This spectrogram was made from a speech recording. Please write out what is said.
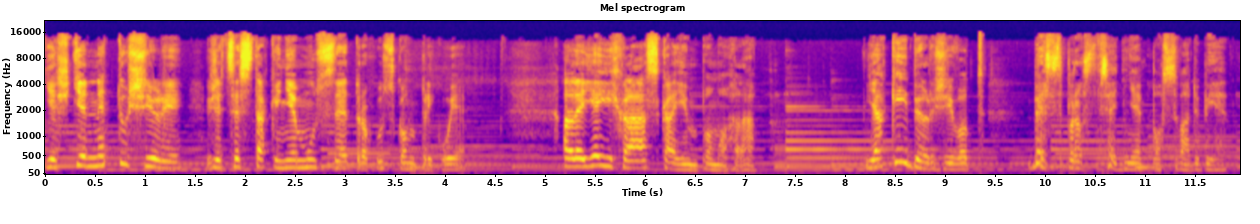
Ještě netušili, že cesta k němu se trochu zkomplikuje. Ale jejich láska jim pomohla. Jaký byl život bezprostředně po svatbě?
